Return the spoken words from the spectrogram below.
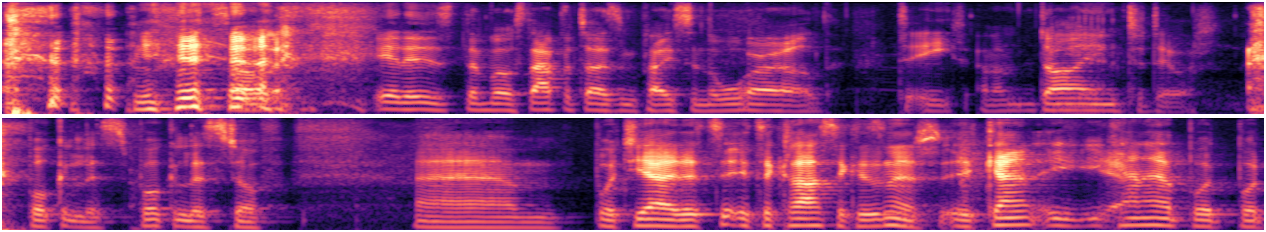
so it is the most appetizing place in the world to eat, and I'm dying to do it. bucket list bucket list stuff. Um, but yeah, it's it's a classic, isn't it? It can't you, you Yeah. can't help but but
